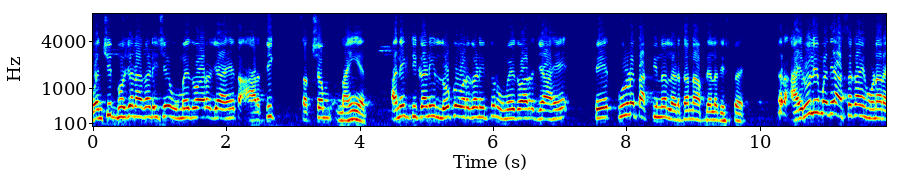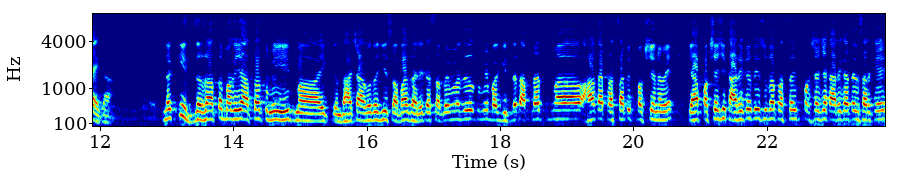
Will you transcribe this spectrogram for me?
वंचित बहुजन आघाडीचे उमेदवार जे आहेत आर्थिक सक्षम नाही आहेत. अनेक ठिकाणी लोकवर्गणीतून उमेदवार जे आहे ते पूर्ण ताकदीनं लढताना आपल्याला दिसतोय. तर ऐरोलीमध्ये असं काय होणार आहे का? नक्कीच. जसं आता मग जे आता तुम्ही एक दहाच्या अगोदर जी सभा झाली त्या सभेमध्ये जर तुम्ही बघितलं तर आपल्यात हा काय प्रस्थापित पक्ष नव्हे. या पक्षाचे कार्यकर्ते सुद्धा प्रस्थापित पक्षाच्या कार्यकर्त्यांसारखे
